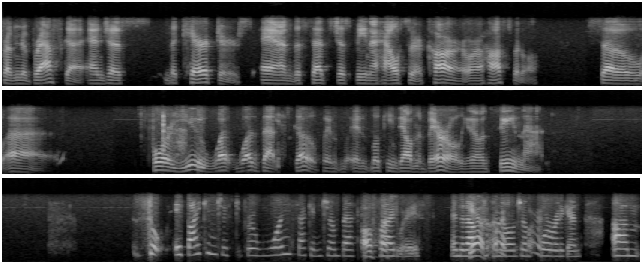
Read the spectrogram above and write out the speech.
from Nebraska and just the characters and the sets just being a house or a car or a hospital. So uh, for you, what was that scope and and looking down the barrel, you know, and seeing that? So if I can just for one second jump back oh, sideways, and then I'll yeah, and I'll jump forward again. Um,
